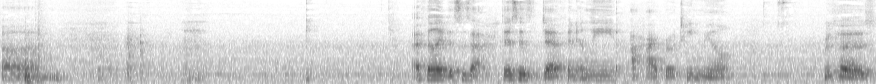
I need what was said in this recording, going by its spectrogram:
Um, I feel like this is a, this is definitely a high protein meal because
